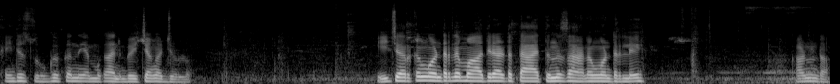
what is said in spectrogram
അതിന്റെ സുഖമൊക്കെ നമുക്ക് അനുഭവിച്ചാൽ കഴിയുള്ളൂ. ഈ ചെറുക്കം കൊണ്ടുവരുന്ന മാതിരിയായിട്ട് താഴ്ത്തുന്ന സാധനം കൊണ്ടുവരൽ. കാണുന്നുണ്ടോ?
